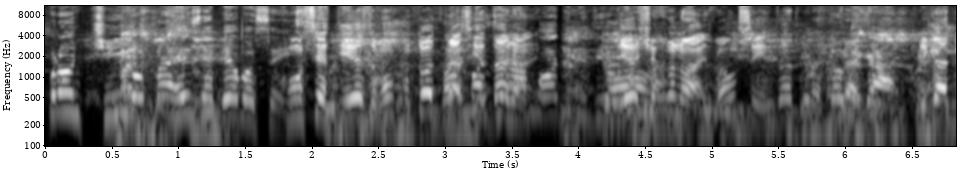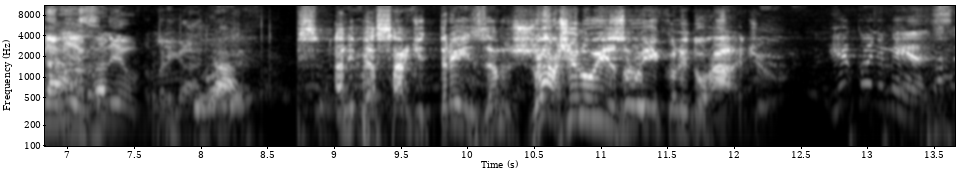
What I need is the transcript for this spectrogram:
prontinho para receber vocês. Com certeza, vamos com todo Vamos prazer, tá, de. Deixa com nós, vamos sim. Todo prazer. obrigado. Obrigado, meu amigo, valeu. Aniversário de três anos, Jorge Luiz, o ícone do rádio. Ícone mesmo.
